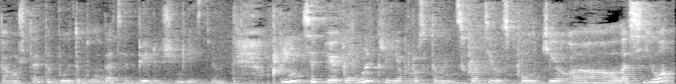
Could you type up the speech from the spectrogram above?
потому что это будет обладать отбеливающим действием. В принципе, у Ультра я просто схватила с полки э, лосьон,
